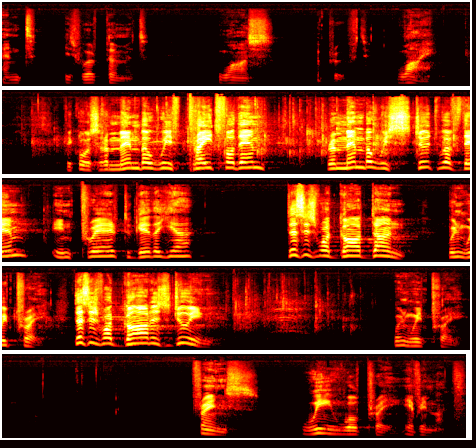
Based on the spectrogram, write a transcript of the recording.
and his work permit was approved. Why? Because remember, we've prayed for them. Remember, we stood with them in prayer together here. This is what God done when we pray. This is what God is doing when we pray. Friends, we will pray every month.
